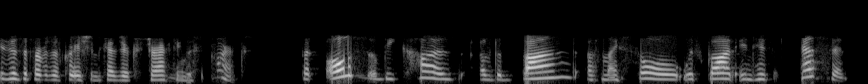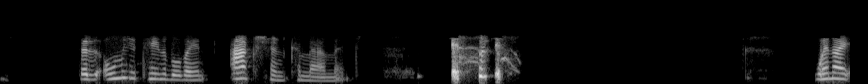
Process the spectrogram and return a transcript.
is this the purpose of creation because you're extracting the sparks, but also because of the bond of my soul with God in his essence that is only attainable by an action commandment. when I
